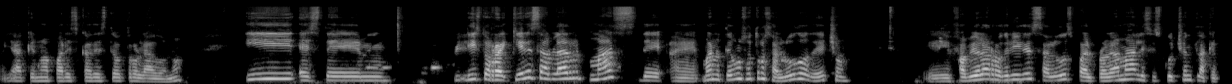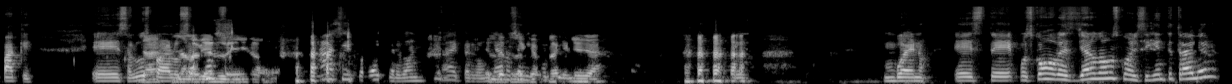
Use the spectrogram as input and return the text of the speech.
ya que no aparezca de este otro lado, ¿no? Y este, Listo, Ray, ¿quieres hablar más de, eh, bueno, tenemos otro saludo, de hecho. Eh, Fabiola Rodríguez, saludos para el programa, les escucho en Tlaquepaque. Eh, saludos para los... Ya lo leído. Ah, sí, perdón, ay, perdón, ya no sé ya. Bueno, este, pues, ¿cómo ves? ¿Ya nos vamos con el siguiente tráiler?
